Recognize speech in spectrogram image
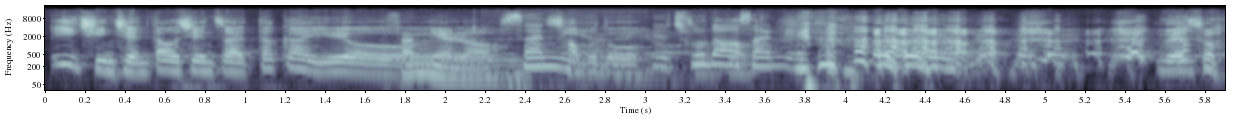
疫情前到现在大概也有三年了，三年差不多。也出道三年，没错。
